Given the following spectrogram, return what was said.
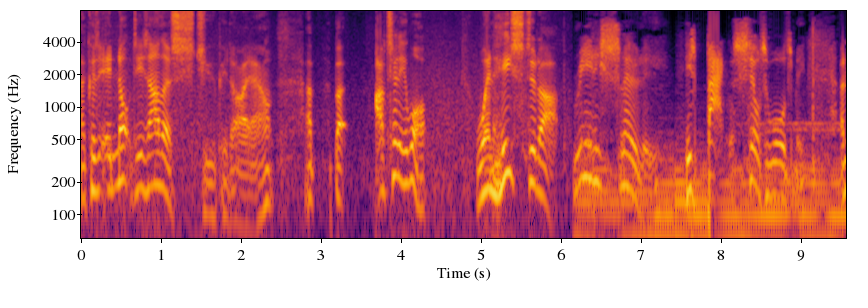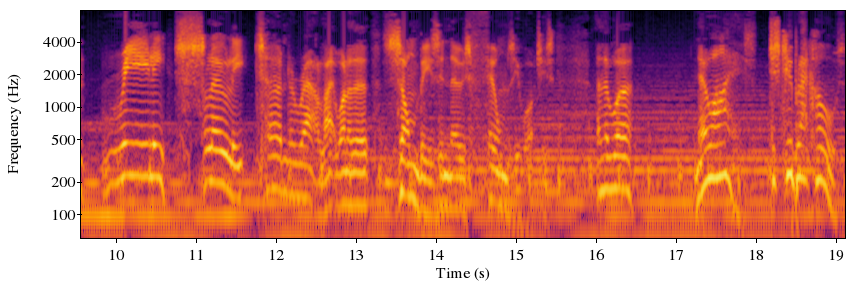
Because it knocked his other stupid eye out. Uh, but I'll tell you what, when he stood up really slowly, his back was still towards me, and really slowly turned around like one of the zombies in those films he watches. And there were no eyes, just two black holes,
